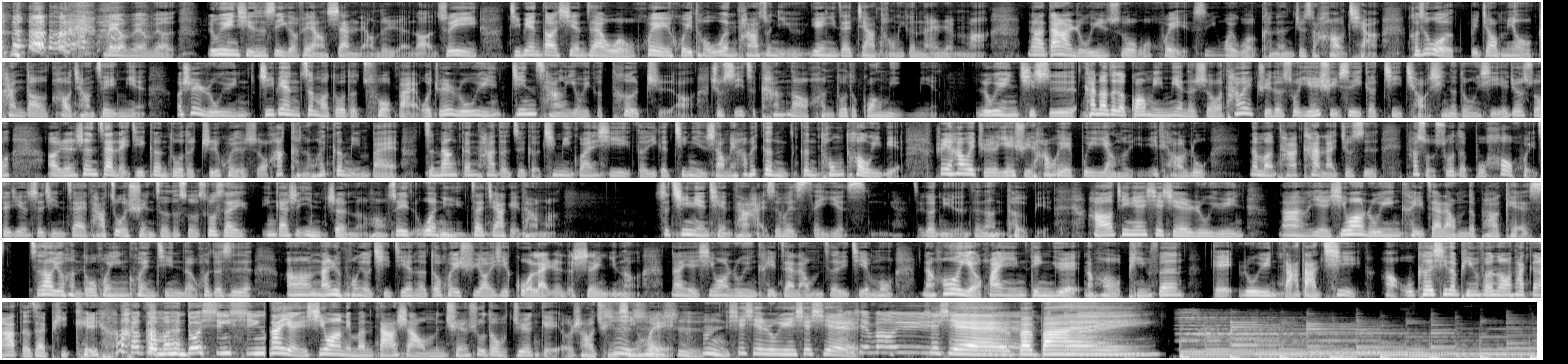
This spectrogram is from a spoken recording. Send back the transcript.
没有没有没有，如云其实是一个非常善良的人哦，所以即便到现在，我会回头问他说：“你愿意再嫁同一个男人吗？”那当然，如云说我会，是因为我可能就是好强，可是我比较没有看到好强这一面，而是如云，即便这么多的挫败，我觉得如云经常有一个特质啊，就是一直看到很多的光明面。如云其实看到这个光明面的时候，他会觉得说，也许是一个技巧性的东西。也就是说，呃，人生在累积更多的智慧的时候，他可能会更明白怎么样跟他的这个亲密关系的一个经营上面，他会更更通透一点。所以他会觉得，也许他会不一样的一条路。那么他看来，就是他所说的不后悔这件事情，在他做选择的时候，说实在应该是印证了哈。所以问你，再嫁给他吗？十七年前，她还是会 say yes。你看，这个女人真的很特别。好，今天谢谢如云，那也希望如云可以再来我们的 podcast。知道有很多婚姻困境的，或者是啊、呃、男女朋友期间的，都会需要一些过来人的声音呢。那也希望如云可以再来我们这里节目，然后也欢迎订阅，然后评分。给如云打打气，好，五颗星的评分哦。他跟阿德在 PK，要给我们很多星星。那也希望你们打赏，我们全数都捐给儿少群星会。是，是，是，嗯，谢谢如云，谢谢，谢谢方玉，谢谢，谢谢拜拜。拜拜。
